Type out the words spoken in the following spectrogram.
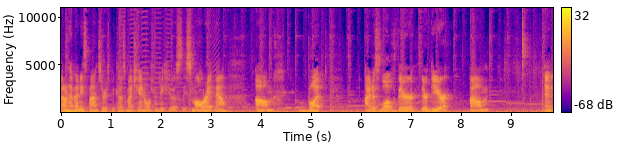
I don't have any sponsors because my channel is ridiculously small right now. Um, but I just love their, their gear. Um, and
